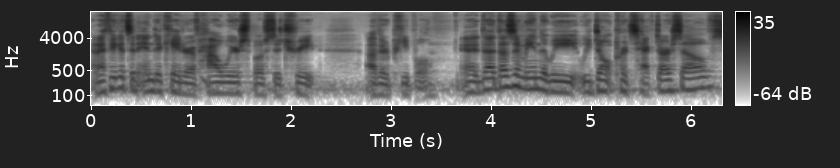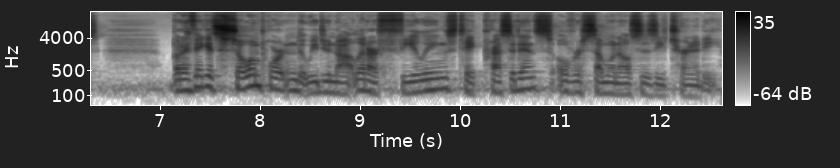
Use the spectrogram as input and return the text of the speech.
And I think it's an indicator of how we're supposed to treat other people. And it, that doesn't mean that we, we don't protect ourselves, but I think it's so important that we do not let our feelings take precedence over someone else's eternity.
